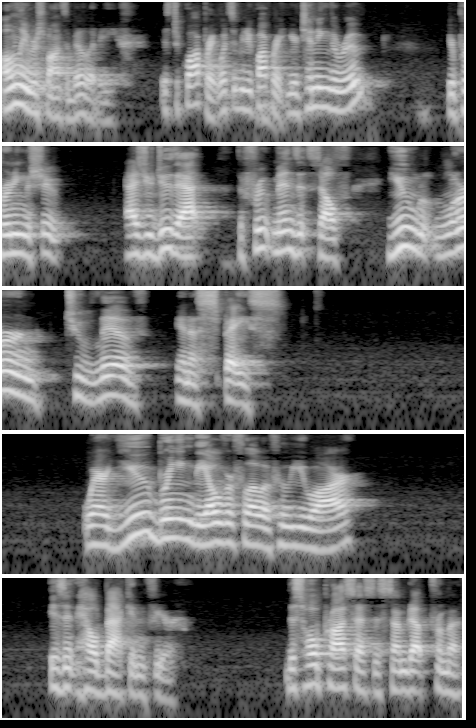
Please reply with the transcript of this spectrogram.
only responsibility is to cooperate. What's it mean to cooperate? You're tending the root, you're pruning the shoot. As you do that, the fruit mends itself. You learn to live in a space where you bringing the overflow of who you are isn't held back in fear. This whole process is summed up from a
